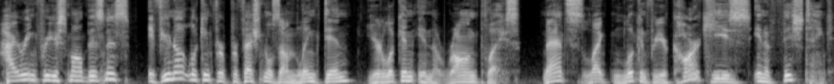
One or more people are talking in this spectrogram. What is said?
Hiring for your small business? If you're not looking for professionals on LinkedIn, you're looking in the wrong place. That's like looking for your car keys in a fish tank.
